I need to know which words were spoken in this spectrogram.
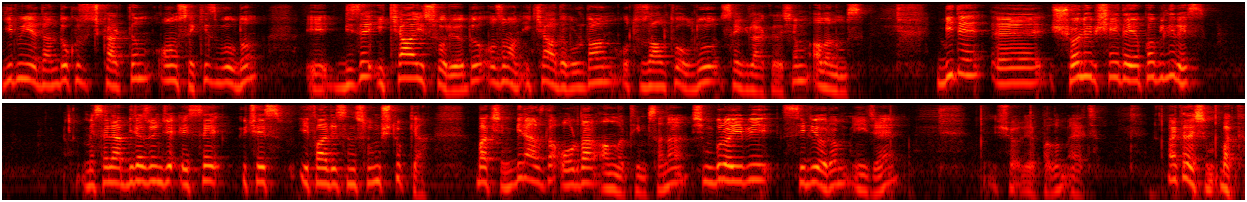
27'den 9'u çıkarttım. 18 buldum. Ee, bize 2A'yı soruyordu. O zaman 2A da buradan 36 oldu sevgili arkadaşım alanımız. Bir de e, şöyle bir şey de yapabiliriz. Mesela biraz önce S'e 3S ifadesini sunmuştuk ya. Bak şimdi biraz da oradan anlatayım sana. Şimdi burayı bir siliyorum iyice. Şöyle yapalım. Evet. Arkadaşım bak.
